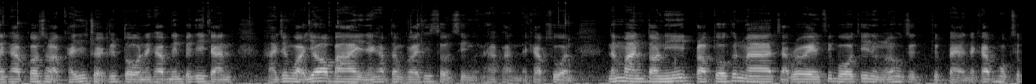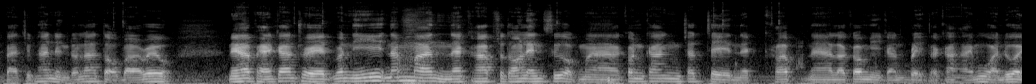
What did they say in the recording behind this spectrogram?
นะครับก็สำหรับใครที่เทรดคริปโตนะครับเน้นไปที่การหาจังหวะย่อบนะครับทำกำไรที่โซน 45,000 นะครับ ส่วนน้ำมันตอนนี้ปรับตัวขึ้นมาจากบริเวณฟิโบที่ 160.8 นะครับ 68.51 ดอลลาร์ต่อบาร์เรลนะครับแผนการเทรดวันนี้น้ำมันนะครับสะท้อนแรงซื้อออกมาค่อนข้างชัดเจนนะครับนะแล้วก็มีการเบรกราคาหายเมื่อวานด้วย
